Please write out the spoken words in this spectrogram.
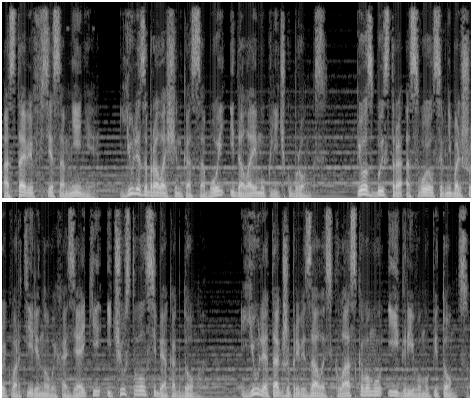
Оставив все сомнения, Юля забрала щенка с собой и дала ему кличку Бронкс. Пес быстро освоился в небольшой квартире новой хозяйки и чувствовал себя как дома. Юля также привязалась к ласковому и игривому питомцу.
